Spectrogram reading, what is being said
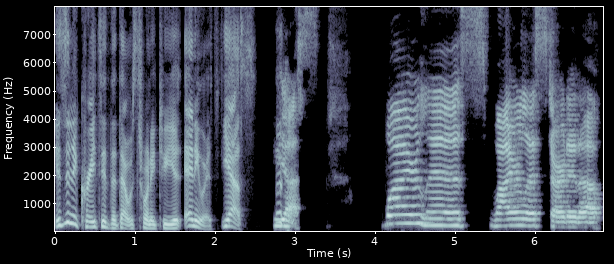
Isn't it crazy that that was 22 years? Anyways, yes. yes. Wireless, wireless started up.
